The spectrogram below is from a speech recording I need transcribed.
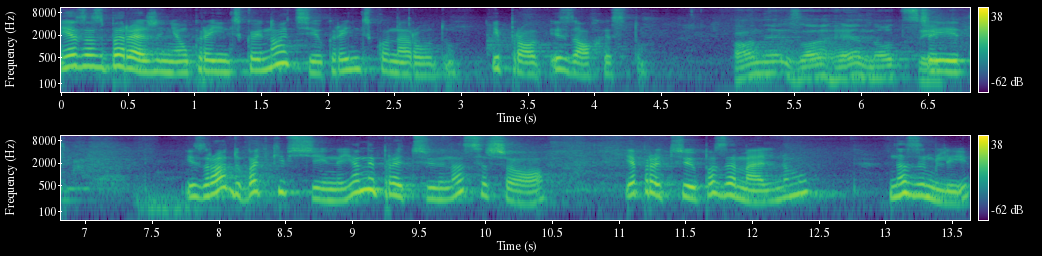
Я за збереження української нації, українського народу і прав, і захисту. А не за геноцид. Цит. І зраду батьківщини. Я не працюю на США. Я працюю по земельному, на землі,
